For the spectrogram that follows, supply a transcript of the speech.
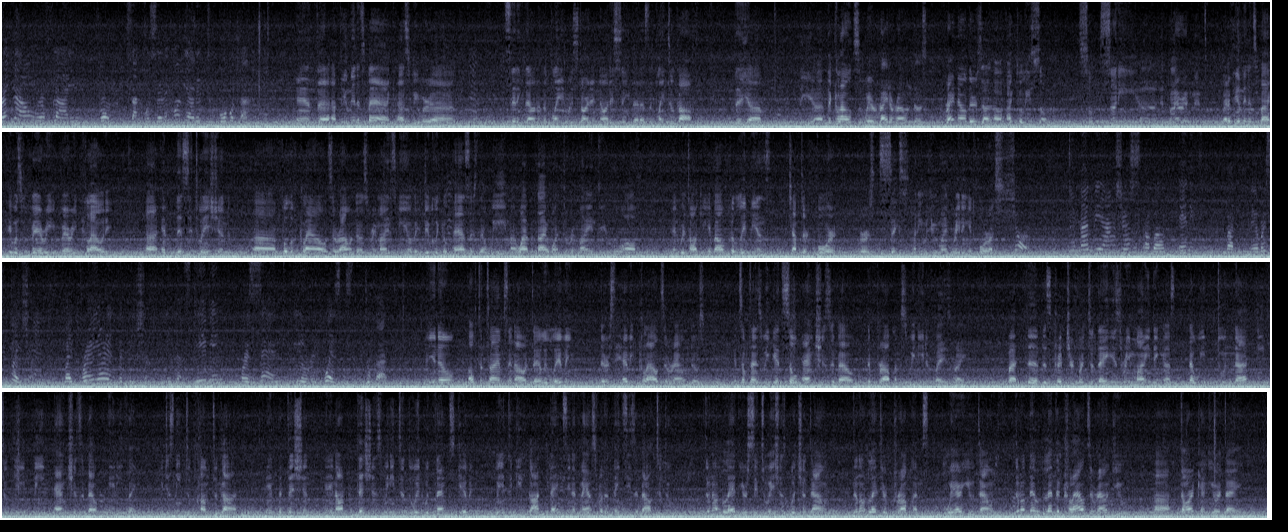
right now we're flying from San Jose del Guaviare to Bogota. And uh, a few minutes back, as we were uh, sitting down on the plane, we started noticing that as the plane took off, the um, the uh, the clouds were right around us. Right now, there's actually some some sunny uh, environment, but a few minutes back, it was very very cloudy. Uh, and this situation, uh, full of clouds around us, reminds me of a biblical passage that we, my wife and I, want to remind you of. And we're talking about Philippians chapter 4 verse 6. Honey, would you mind reading it for us? Sure. Do not be anxious about anything, but in every situation, by prayer and petition, in thanksgiving, present your requests to God. You know, oftentimes in our daily living, there's heavy clouds around us. And sometimes we get so anxious about the problems we need to face, right? But the, the scripture for today is reminding us that we do not need to keep being anxious about anything. We just need to come to God in petition. And in our petitions, we need to do it with thanksgiving. We need to give God thanks in advance for the things He's about to do. Do not let your situations put you down. Do not let your problems wear you down. Do not let the clouds around you uh, darken your day.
